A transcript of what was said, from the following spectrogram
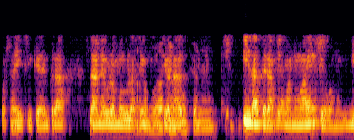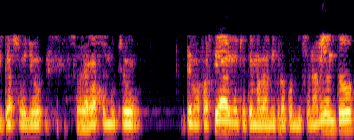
Pues ahí sí que entra la neuromodulación funcional, y la terapia manual, que bueno, en mi caso yo trabajo mucho tema facial, mucho tema de microacondicionamiento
